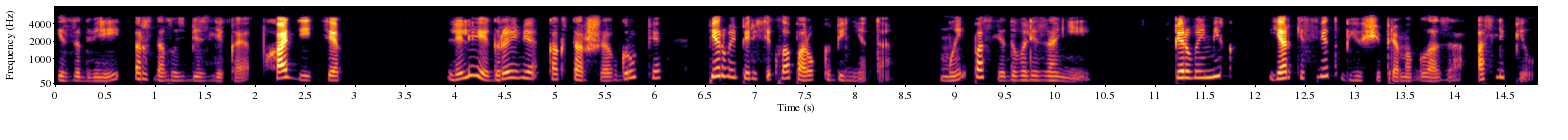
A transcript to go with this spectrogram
Из-за дверей раздалось безликое «Входите!». Лилея Грейви, как старшая в группе, первой пересекла порог кабинета. Мы последовали за ней. В первый миг яркий свет, бьющий прямо в глаза, ослепил.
